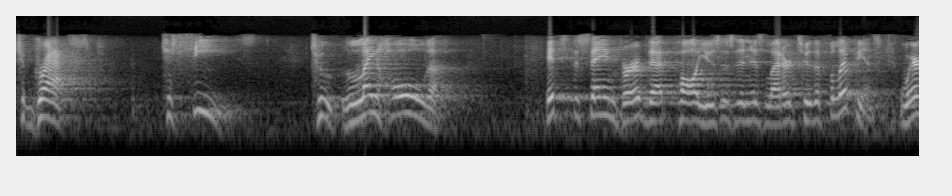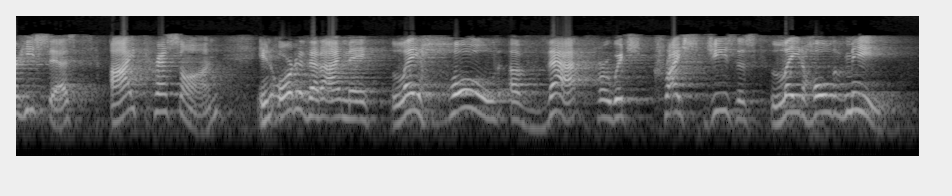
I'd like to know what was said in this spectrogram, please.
to grasp, to seize, to lay hold of. It's the same verb that Paul uses in his letter to the Philippians, where he says, I press on in order that I may lay hold of that for which Christ Jesus laid hold of me.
